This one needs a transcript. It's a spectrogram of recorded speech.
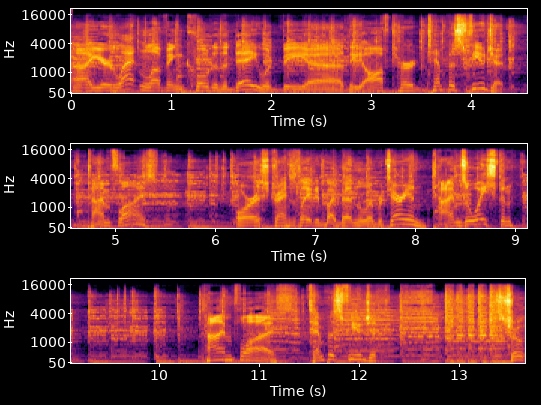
Uh, your Latin loving quote of the day would be uh, the oft heard Tempus Fugit. Time flies. Or, as translated by Ben the Libertarian, time's a wasting. Time flies. Tempus Fugit. It's true.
